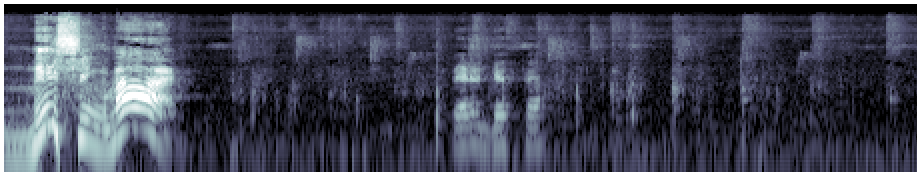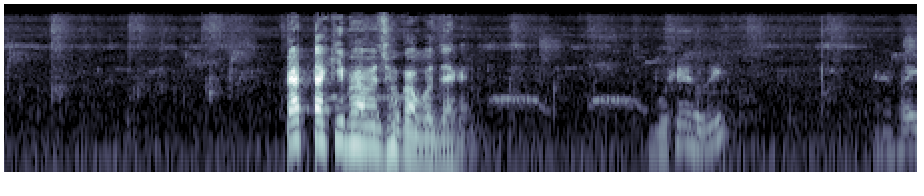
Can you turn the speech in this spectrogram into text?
মিসিং ম্যান প্যারের ড্রেসটা পেটটা কীভাবে ঝোকাবো দেখেন। বসে হবি? ভাই।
